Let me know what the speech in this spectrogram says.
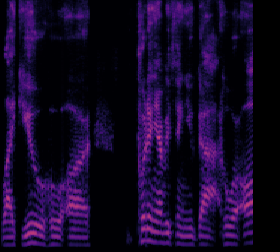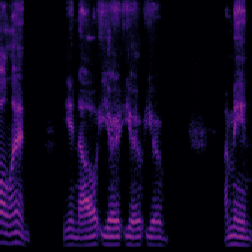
like you who are putting everything you got, who are all in. You know, you're you're you're. I mean,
